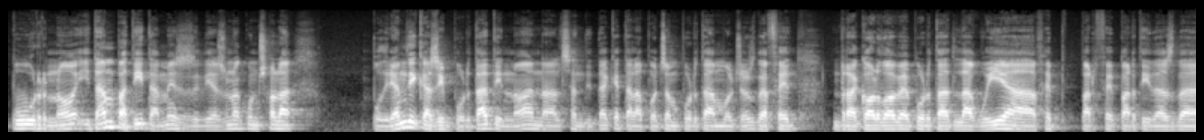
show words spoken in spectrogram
pur no? i tan petit, a més. És a dir, és una consola podríem dir quasi portàtil, no? en el sentit de que te la pots emportar a molts jocs. De fet, recordo haver portat la Wii a fer, per fer partides de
